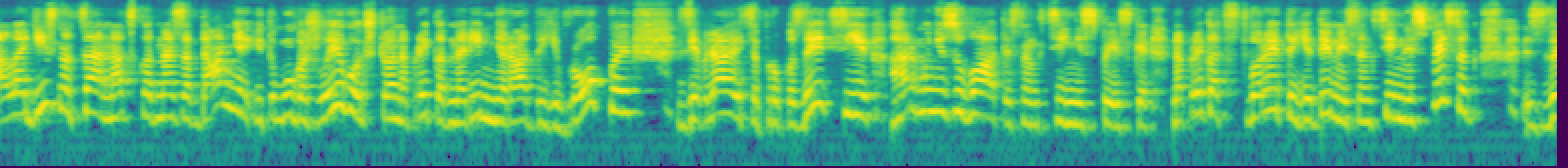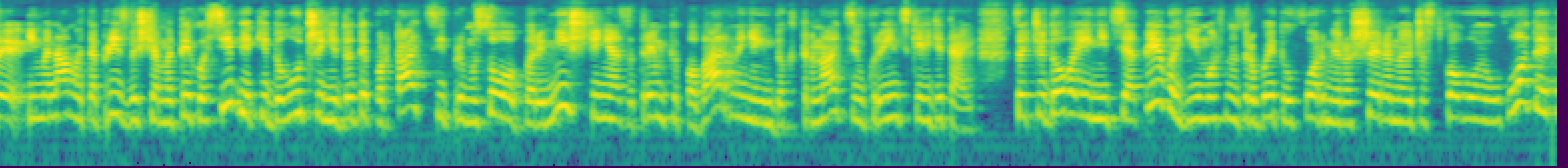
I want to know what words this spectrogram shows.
Але дійсно це надскладне завдання, і тому важливо, що, наприклад, на рівні Ради Європи з'являються пропозиції гармонізувати санкційні списки, наприклад, створити єдиний санкційний список з іменами та прізвищами тих осіб, які долучені до депортації, примусового переміщення, затримки повернення, індоктринації українських дітей. Це чудова ініціатива. Її можна зробити у формі розширеної часткової угоди,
